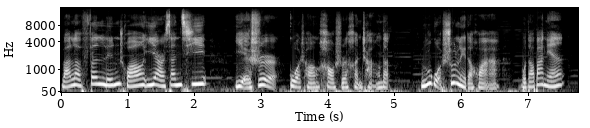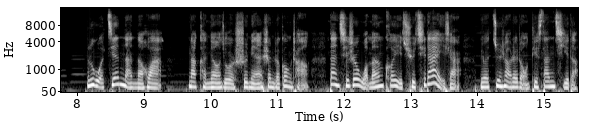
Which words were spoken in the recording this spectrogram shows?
完了分临床一二三期，也是过程耗时很长的。如果顺利的话，五到八年。如果艰难的话，那肯定就是十年甚至更长。但其实我们可以去期待一下，比如俊少这种第三期的，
